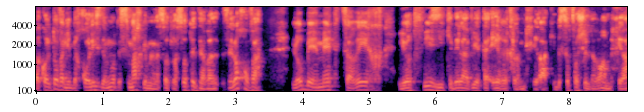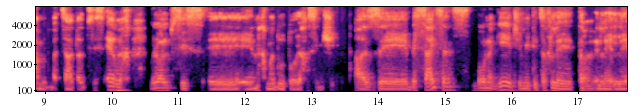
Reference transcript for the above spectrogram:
והכל טוב, אני בכל הזדמנות אשמח גם לנסות לעשות את זה, אבל זה לא חובה. לא באמת צריך להיות פיזי כדי להביא את הערך למכירה, כי בסופו של דבר המכירה מתבצעת על בסיס ערך, ולא על בסיס אה, אה נחמדות או יחסים אישיים. אז uh, ב-Sisense, בואו נגיד שאם הייתי צריך לתר, ל, ל,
